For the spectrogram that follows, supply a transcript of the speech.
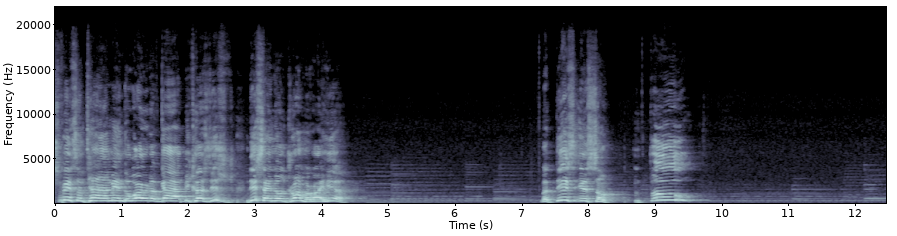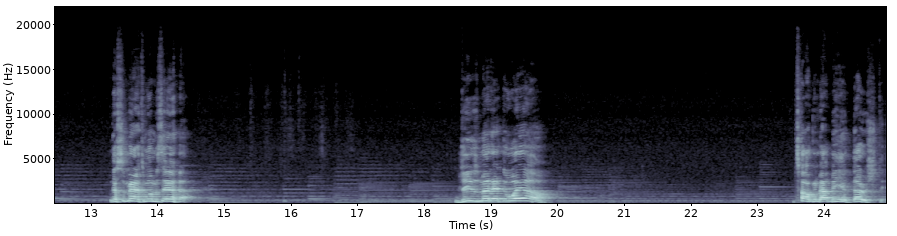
Spend some time in the Word of God because this, this ain't no drama right here. But this is some food. The Samaritan woman said, Jesus met at the well. Talking about being thirsty.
